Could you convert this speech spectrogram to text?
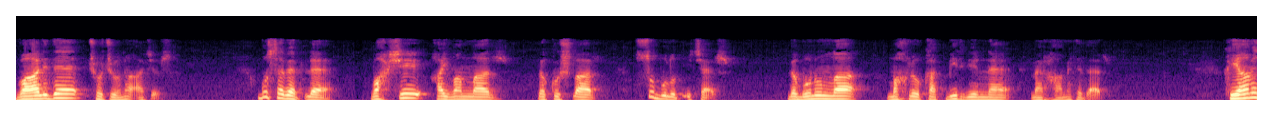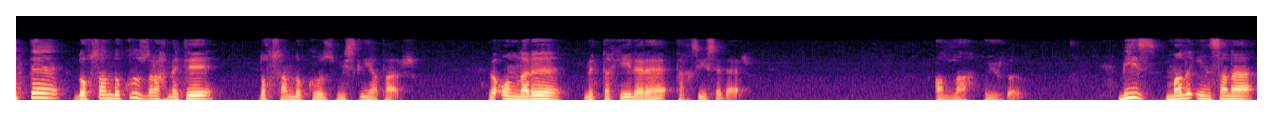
valide çocuğuna acır. Bu sebeple vahşi hayvanlar ve kuşlar su bulup içer ve bununla mahlukat birbirine merhamet eder. Kıyamette 99 rahmeti 99 misli yapar ve onları müttakilere taksis eder. Allah buyurdu. Biz malı insana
